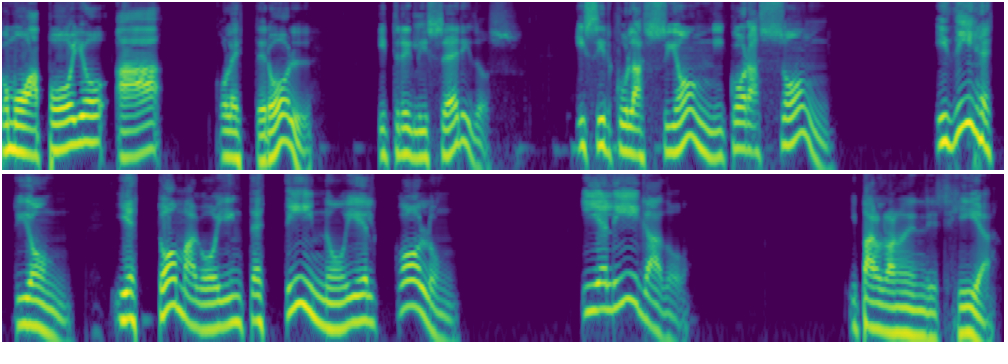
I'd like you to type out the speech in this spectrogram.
como apoyo a colesterol y triglicéridos y circulación y corazón y digestión y estómago y intestino y el colon y el hígado y para la energía.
